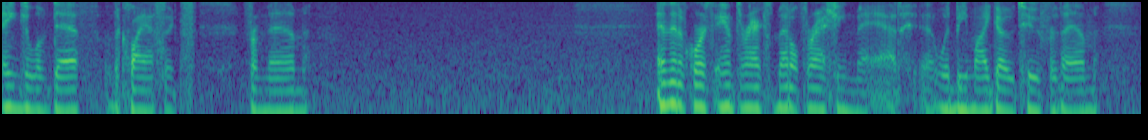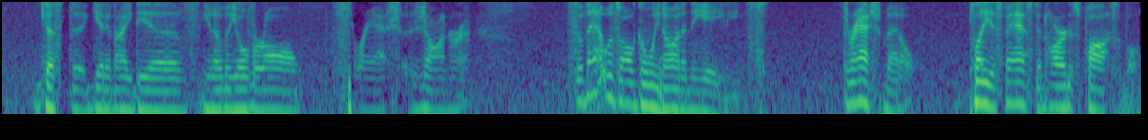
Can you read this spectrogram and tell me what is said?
Angel of Death, the classics from them. And then, of course, Anthrax Metal Thrashing Mad uh, would be my go-to for them, just to get an idea of, you know, the overall thrash genre. So that was all going on in the 80s. Thrash metal. Play as fast and hard as possible.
